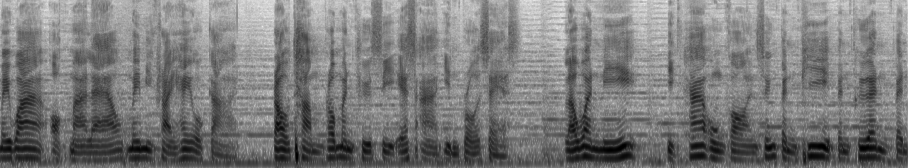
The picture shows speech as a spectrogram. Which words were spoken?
ไม่ว่าออกมาแล้วไม่มีใครให้โอกาส เราทำเพราะมันคือ CSR in process แล้ววันนี้อีก 5 องค์กรซึ่งเป็นพี่เป็นเพื่อนเป็น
